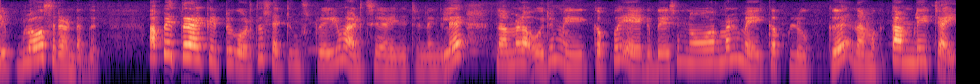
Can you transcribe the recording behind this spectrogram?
ലിപ് ഗ്ലോസ് ഇടേണ്ടത്. അപ്പോൾ ഇത്രയൊക്കെ ഇട്ട് കൊടുത്ത് സെറ്റിംഗ് സ്പ്രേയും അടിച്ചു കഴിഞ്ഞിട്ടുണ്ടെങ്കിൽ നമ്മൾ ഒരു മേക്കപ്പ് ഏകദേശം നോർമൽ മേക്കപ്പ് ലുക്ക് നമുക്ക് കംപ്ലീറ്റ് ആയി.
